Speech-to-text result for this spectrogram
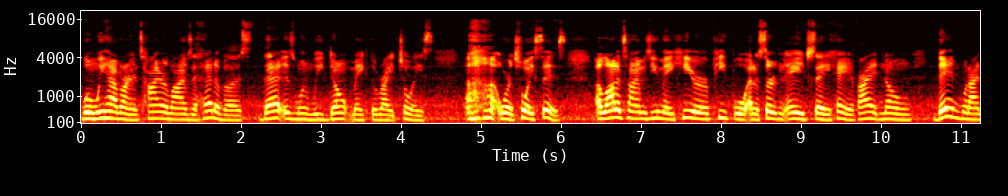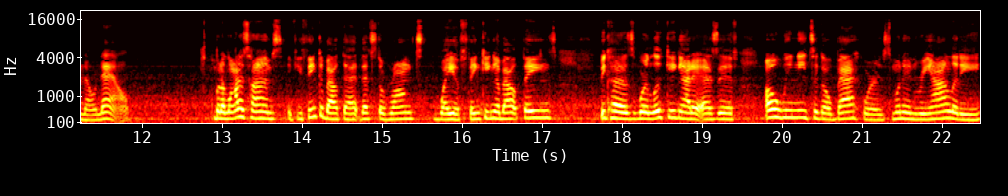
when we have our entire lives ahead of us, that is when we don't make the right choice uh, or choices. A lot of times you may hear people at a certain age say, Hey, if I had known then what I know now. But a lot of times, if you think about that, that's the wrong t- way of thinking about things because we're looking at it as if, oh, we need to go backwards. When in reality,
